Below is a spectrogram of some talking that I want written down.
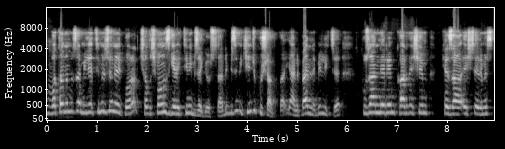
vatanımıza, milletimize yönelik olarak çalışmamız gerektiğini bize gösterdi. Bizim ikinci kuşakta yani benle birlikte kuzenlerim, kardeşim, keza eşlerimiz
